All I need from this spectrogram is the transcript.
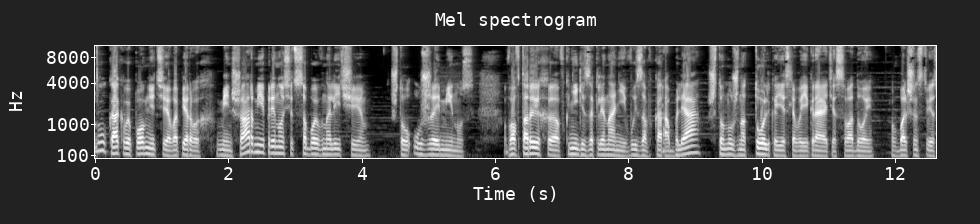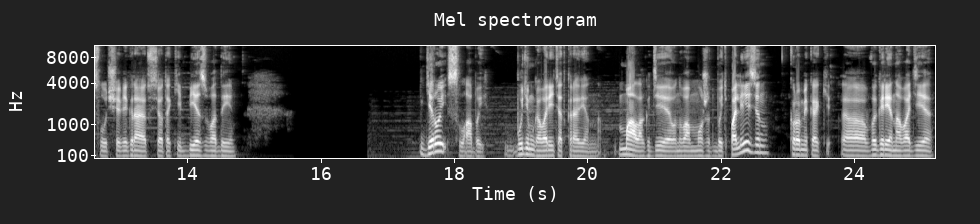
Ну, как вы помните, во-первых, меньше армии приносит с собой в наличии, что уже минус. Во-вторых, э, в книге заклинаний вызов корабля, что нужно только если вы играете с водой. В большинстве случаев играют все-таки без воды. Герой слабый, будем говорить откровенно. Мало где он вам может быть полезен, кроме как э, в игре на воде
